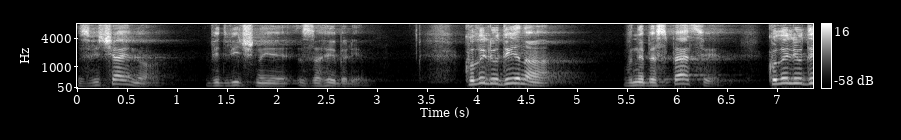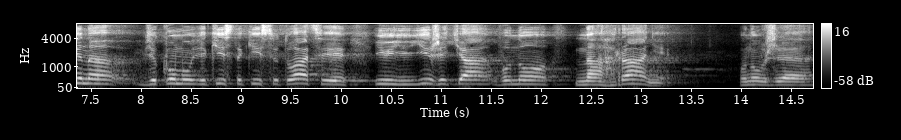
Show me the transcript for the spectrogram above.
Звичайно, від вічної загибелі. Коли людина в небезпеці, коли людина в якому в якійсь такій ситуації і її життя, воно на грані, воно вже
